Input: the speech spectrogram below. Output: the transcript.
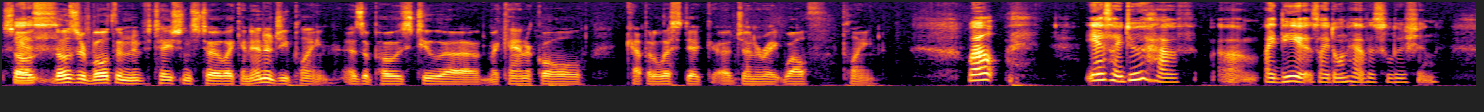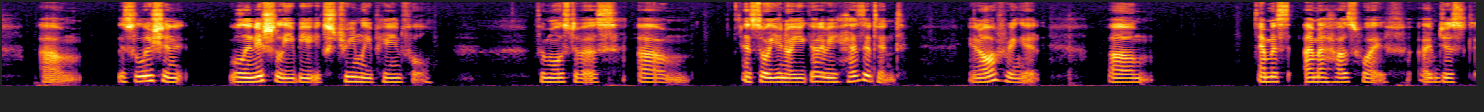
So Yes. those are both invitations to like an energy plane as opposed to a mechanical, capitalistic, uh, generate wealth plane. well yes i do have um, ideas. I don't have a solution. Um, the solution will initially be extremely painful for most of us. Um, and so you know you got to be hesitant in offering it. Um, I'm a, I'm a housewife. I'm just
